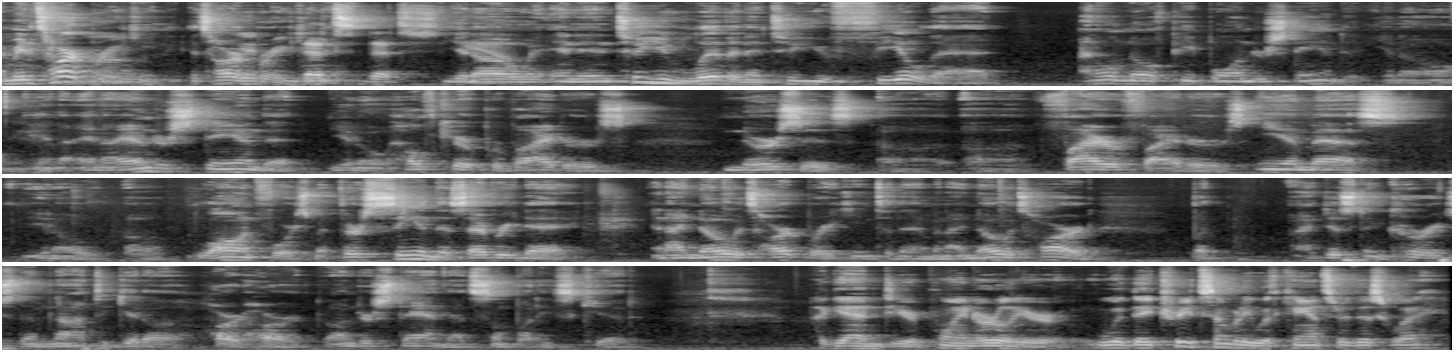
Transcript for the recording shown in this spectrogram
I mean, it's heartbreaking. It's heartbreaking. It, that's that's you know, and, and, until you live it, until you feel that, I don't know if people understand it. You know, yeah. and and I understand that you know, healthcare providers, nurses, uh, uh, firefighters, EMS, you know, uh, law enforcement, they're seeing this every day, and I know it's heartbreaking to them, and I know it's hard, but I just encourage them not to get a hard heart, understand that's somebody's kid. Again, to your point earlier, would they treat somebody with cancer this way?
